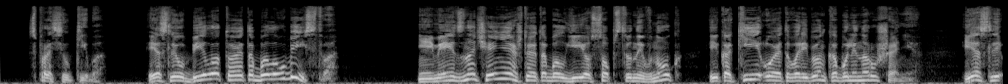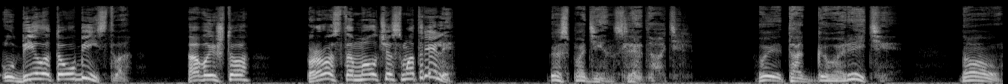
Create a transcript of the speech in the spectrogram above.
— спросил Киба. «Если убила, то это было убийство. Не имеет значения, что это был ее собственный внук и какие у этого ребенка были нарушения. Если убила, то убийство. А вы что, просто молча смотрели?» «Господин следователь, вы так говорите, но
